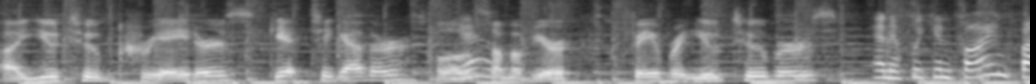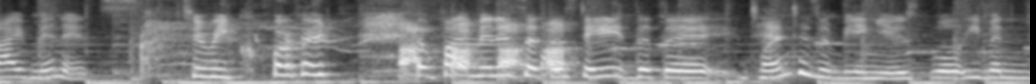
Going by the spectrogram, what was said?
a YouTube creators get together. Well, Yeah. some of your favorite YouTubers. And if we can find five minutes to record the five minutes that the state that the tent isn't being used, we'll even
